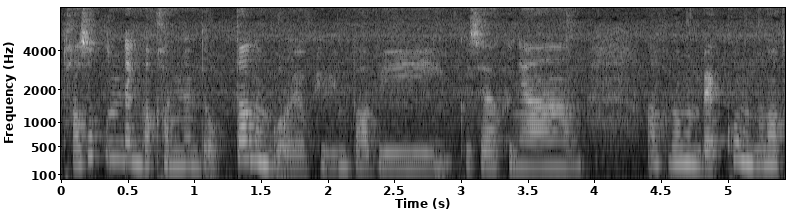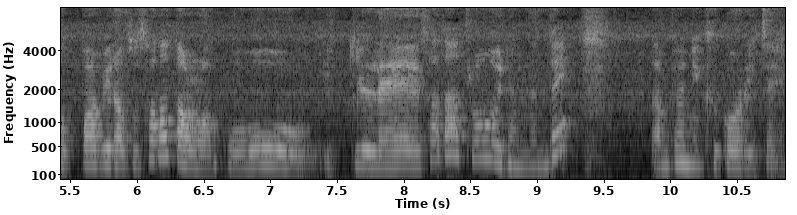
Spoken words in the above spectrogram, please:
다섯 군데인가 갔는데 없다는 거예요, 비빔밥이. 그래서 제가 그냥 아 그러면 매콤 문어 덮밥이라도 사다 달라고 있길래 사다 줘 이랬는데 남편이 그걸 이제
